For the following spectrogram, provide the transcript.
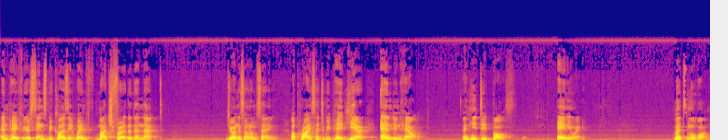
and pay for your sins because it went much further than that. Do you understand what I'm saying? A price had to be paid here and in hell. And he did both. Anyway, let's move on.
